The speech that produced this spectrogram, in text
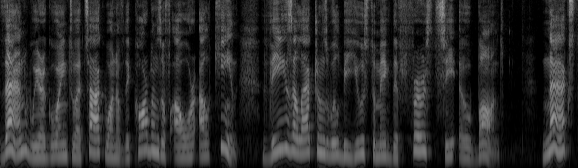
then we are going to attack one of the carbons of our alkene. These electrons will be used to make the first CO bond. Next,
